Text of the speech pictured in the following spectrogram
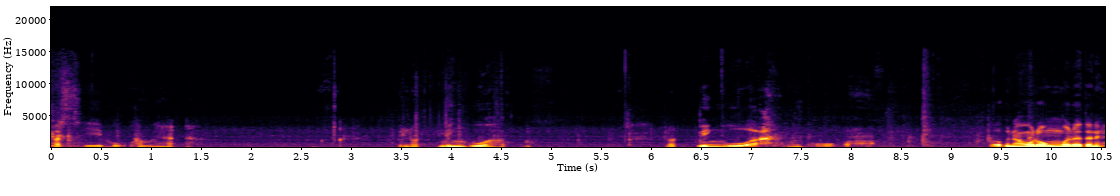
คัดสีผุครับเนี่ยฮะเป็นรถวิ่งวัวครับ รถวิ่งวัวมันผุโอ้เพิ่นเอาลงหมดเลยตอนนี้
